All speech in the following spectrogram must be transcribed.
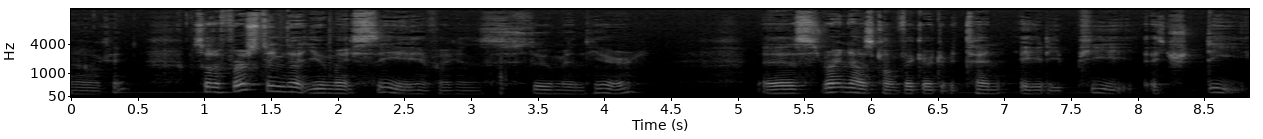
Okay, so the first thing that you might see, if I can zoom in here, is right now it's configured to be 1080p HD.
